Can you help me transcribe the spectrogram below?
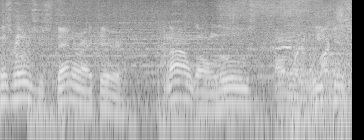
When was you standing right there? Now I'm gonna lose on the weakest.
